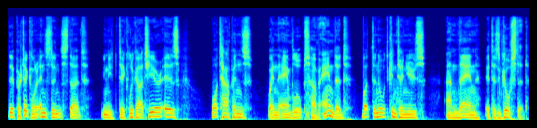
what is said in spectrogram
The particular instance that you need to take a look at here is what happens when the envelopes have ended, but the note continues and then it is ghosted?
